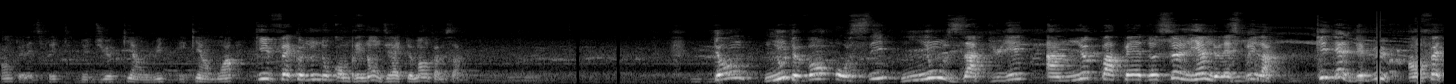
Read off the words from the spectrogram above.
entre l'Esprit de Dieu qui est en lui et qui est en moi, qui fait que nous nous comprenons directement comme ça. Donc, nous devons aussi nous appuyer à ne pas perdre ce lien de l'esprit-là, qui dès le début, en fait,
